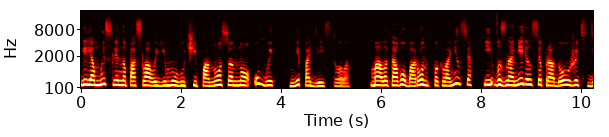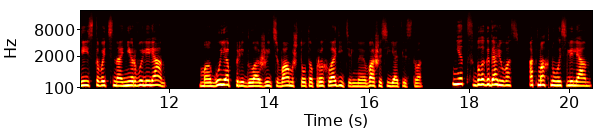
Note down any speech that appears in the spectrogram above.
Лиля мысленно послала ему лучи поноса, но, увы, не подействовала. Мало того, барон поклонился и вознамерился продолжить действовать на нервы Лилиан. Могу я предложить вам что-то прохладительное, ваше сиятельство? Нет, благодарю вас, отмахнулась Лилиан.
